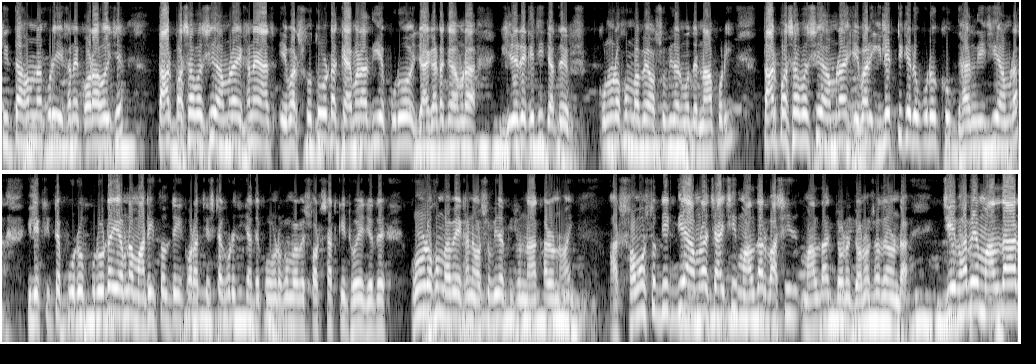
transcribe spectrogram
চিন্তা ভাবনা করে এখানে করা হয়েছে। তার পাশাপাশি আমরা এখানে আজ এবার সতেরোটা ক্যামেরা দিয়ে পুরো জায়গাটাকে আমরা ঘিরে রেখেছি যাতে কোনো রকমভাবে অসুবিধার মধ্যে না পড়ি। তার পাশাপাশি আমরা এবার ইলেকট্রিকের উপরেও খুব ধ্যান দিয়েছি আমরা। ইলেকট্রিকটা পুরো পুরোটাই আমরা মাটির তল থেকে করার চেষ্টা করেছি যাতে কোনো রকমভাবে শর্ট সার্কিট হয়ে যেতে কোনো রকমভাবে এখানে অসুবিধার কিছু না কারণ হয়। আর সমস্ত দিক দিয়ে আমরা চাইছি মালদার বাসী মালদার জনসাধারণরা যেভাবে মালদার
